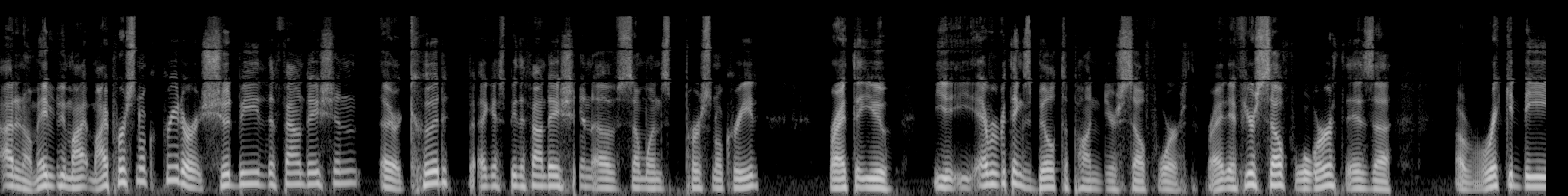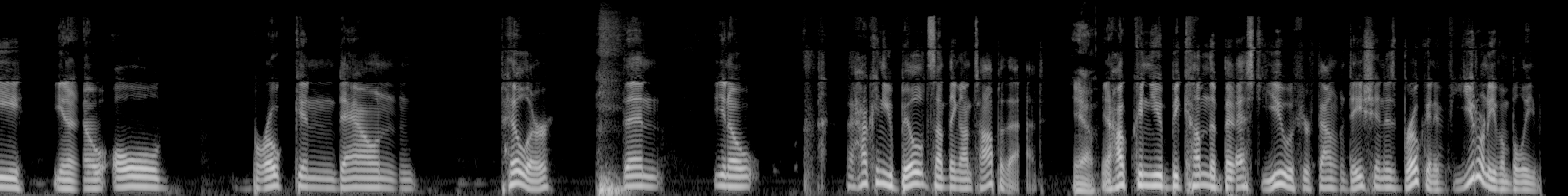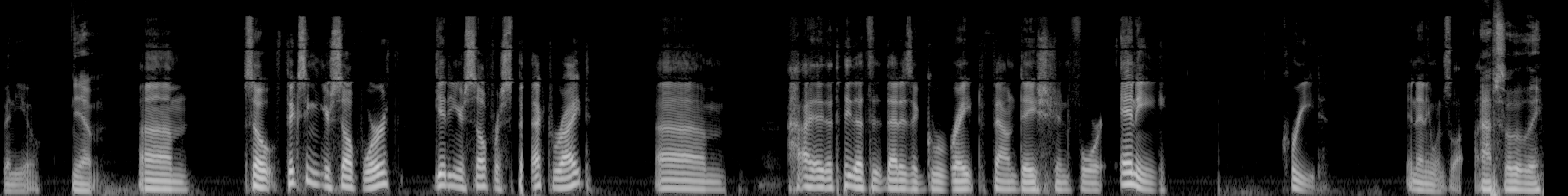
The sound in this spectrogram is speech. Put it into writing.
I don't know, maybe my, my personal creed, or it should be the foundation, or it could, I guess, be the foundation of someone's personal creed, right? That you you, everything's built upon your self worth, right? If your self worth is a a rickety, you know, old, broken down pillar, then you know, how can you build something on top of that? Yeah. You know, how can you become the best you if your foundation is broken? If you don't even believe in you. Yeah. Um, so fixing your self worth, getting your self respect right, um, I, I think that's a, that is a great foundation for any creed in anyone's life. Absolutely.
